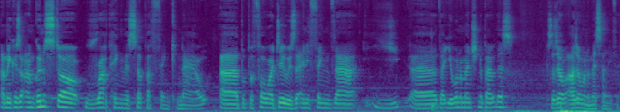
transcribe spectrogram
I mean, because I'm going to start wrapping this up, I think now. Uh, but before I do, is there anything that you uh, that you want to mention about this? Because I don't, I don't want to miss anything.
